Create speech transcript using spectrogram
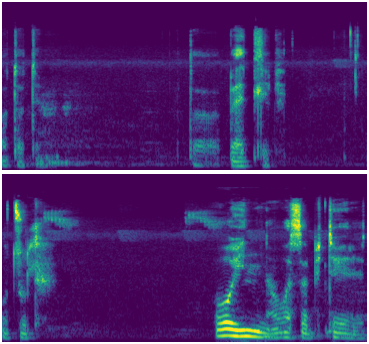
одоо тийм одоо байдлыг үзүүлэх. Оо энэ угаасаа битээр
